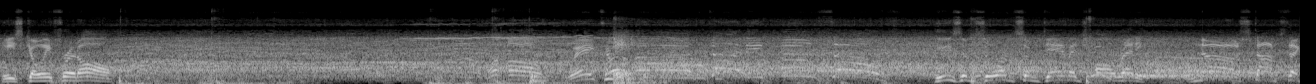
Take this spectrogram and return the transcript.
He's going for it all. Uh-oh. Way too... Diving moonsault. He's absorbed some damage already. No, stops the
